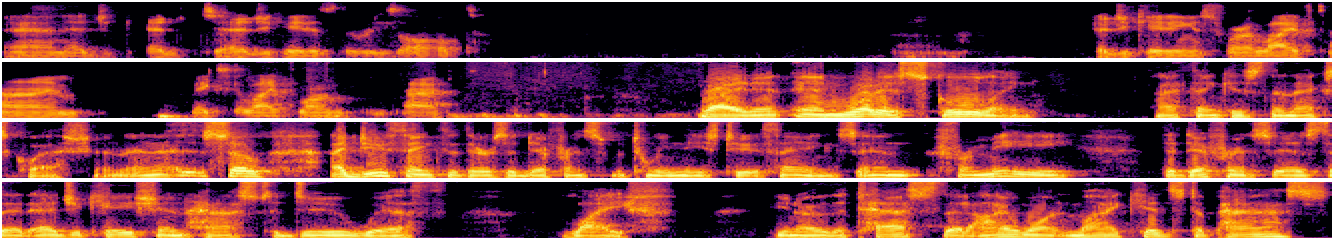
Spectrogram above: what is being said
And edu- ed- to educate is the result. Um, educating is for a lifetime, makes a lifelong impact. Right. And, and what is schooling? I think is the next question. And so I do think that there's a difference between these two things. And for me, the difference is that education has to do with life. You know, the test that I want my kids to pass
